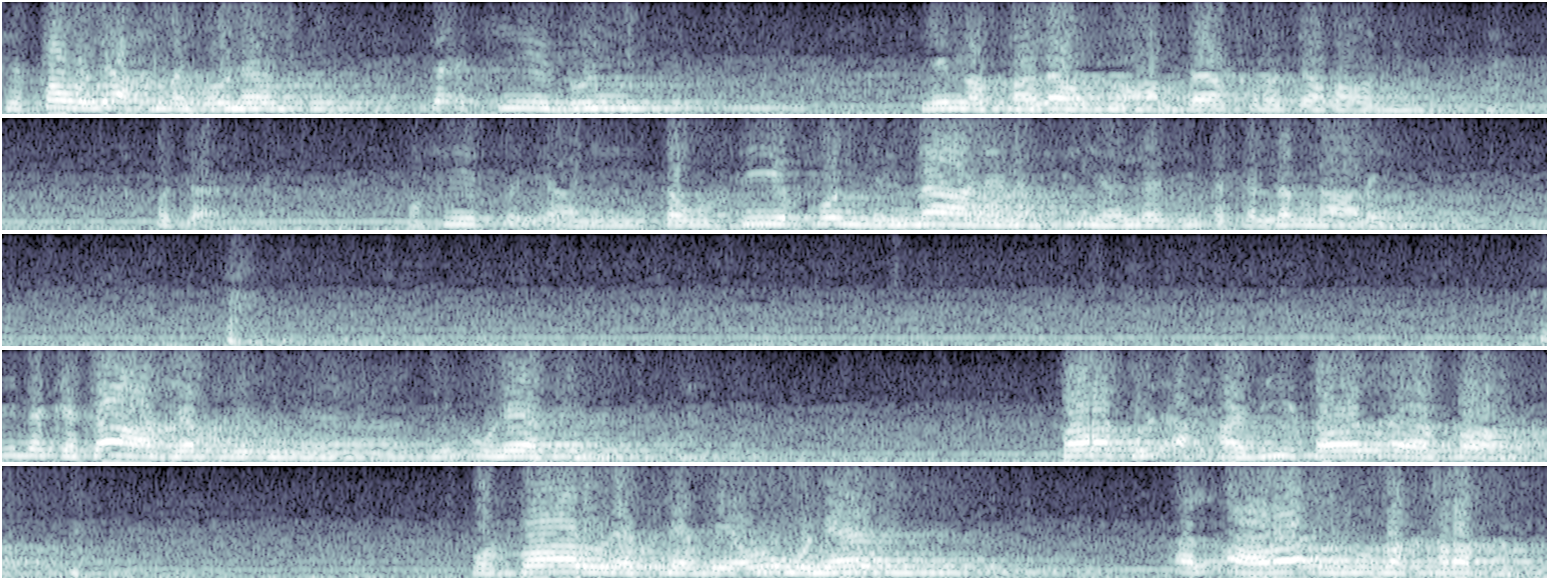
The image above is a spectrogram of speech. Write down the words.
في قول أحمد هنا تأكيد لما قاله ابن عباس رضي الله عنه. وفي يعني توثيق للمعنى نفسها الذي تكلمنا عليه. إنك تعجب من, من أناس. تركوا الأحاديث والآثار. وصاروا يتبعون الآراء المزخرفة.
